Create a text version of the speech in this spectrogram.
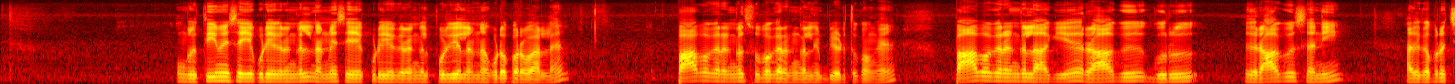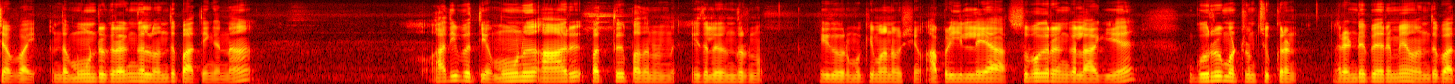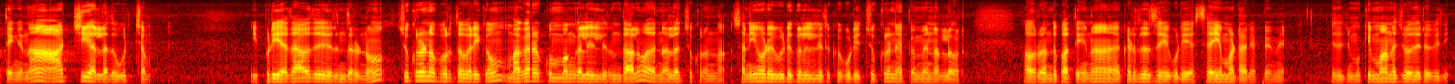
உங்களுக்கு தீமை செய்யக்கூடிய கிரகங்கள் நன்மை செய்யக்கூடிய கிரகங்கள் புரியலைன்னா கூட பரவாயில்ல. பாவகரங்கள் சுபகரங்கள்னு இப்படி எடுத்துக்கோங்க. பாவகரங்கள் ஆகிய ராகு குரு ராகு சனி அதுக்கப்புறம் செவ்வாய். அந்த மூன்று கிரகங்கள் வந்து பார்த்திங்கன்னா அதிபத்தியம் மூணு ஆறு பத்து பதினொன்று இதில் இருந்துடணும். இது ஒரு முக்கியமான விஷயம். அப்படி இல்லையா? சுபகிரகங்கள் ஆகிய குரு மற்றும் சுக்கரன் ரெண்டு பேருமே வந்து பார்த்திங்கன்னா ஆட்சி அல்லது உச்சம். இப்படி ஏதாவது இருந்துடணும். சுக்கிரனை பொறுத்த வரைக்கும் மகர கும்பங்களில் இருந்தாலும் அது நல்ல சுக்கரன் தான். சனியோட வீடுகளில் இருக்கக்கூடிய சுக்கிரன் எப்பயுமே நல்லவர். அவர் வந்து பார்த்திங்கன்னா கெடுதல் செய்யக்கூடிய செய்ய மாட்டார் எப்பயுமே. இது முக்கியமான ஜோதிட விதி.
